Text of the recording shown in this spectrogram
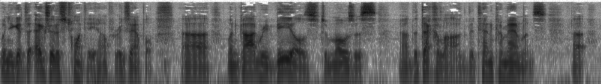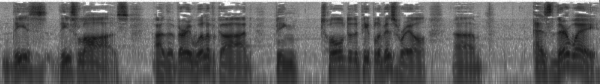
when you get to Exodus 20, huh, for example, uh, when God reveals to Moses uh, the Decalogue, the Ten Commandments, uh, these these laws are the very will of God being told to the people of Israel um, as their way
